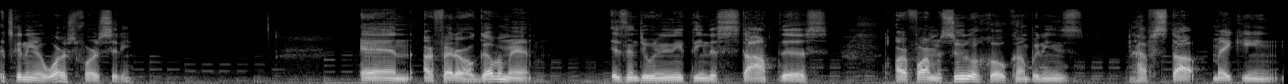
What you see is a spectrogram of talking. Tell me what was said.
it's going to get worse for our city and our federal government isn't doing anything to stop this. Our pharmaceutical companies have stopped making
